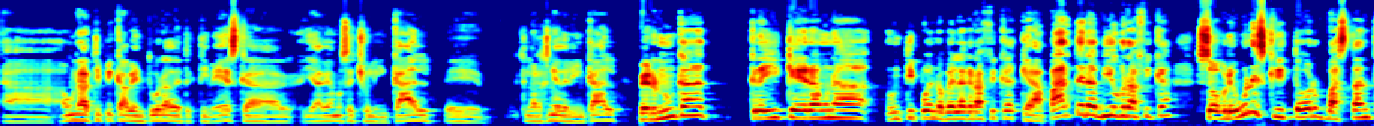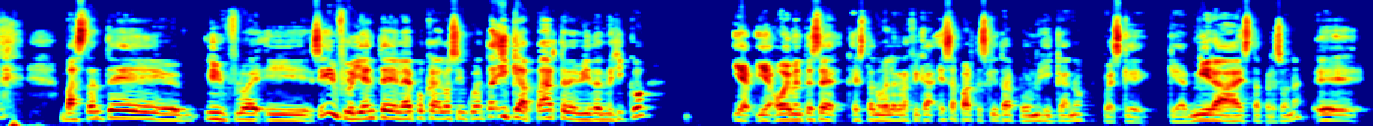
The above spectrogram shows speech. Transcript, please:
a, una típica aventura detectivesca. Ya habíamos hecho Linkal, eh, la reseña de Linkal, pero nunca creí que era una, un tipo de novela gráfica que aparte era biográfica sobre un escritor bastante, bastante influyente en la época de los 50 y que aparte de vida en México y, obviamente esta novela gráfica, esa parte escrita por un mexicano, pues que, admira a esta persona. Eh,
